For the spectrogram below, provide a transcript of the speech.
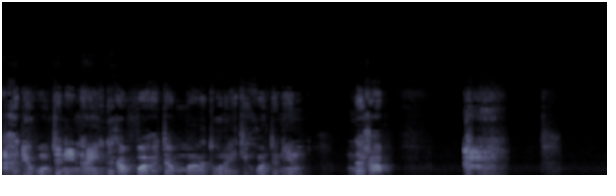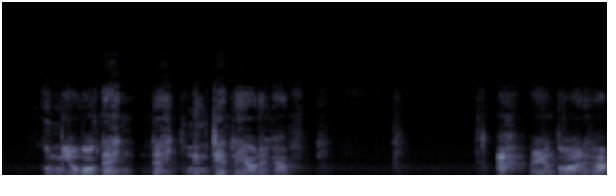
อะเดี๋ยวผมจะเน้นให้นะครับ ว่าจะมาตัวไหนที่ควรจะเน้นนะครับ คุณเหมียวบอกได้ได้หนึ่งเจ็ดแล้วนะครับอะไปกันต่อนะครับ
